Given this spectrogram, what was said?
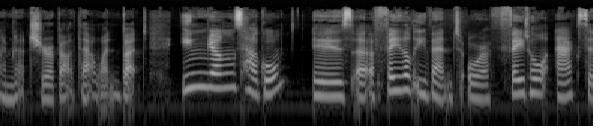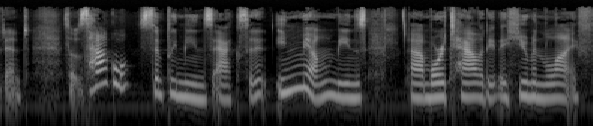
I'm not sure about that one, but 인명사고 is a fatal event or a fatal accident. So 사고 simply means accident. 인명 means uh, mortality, the human life.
